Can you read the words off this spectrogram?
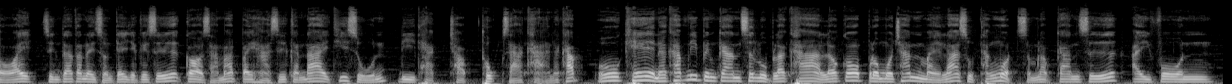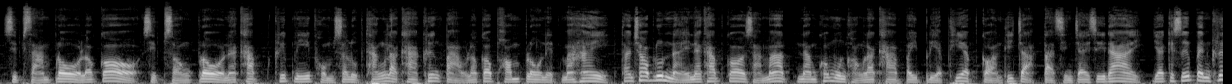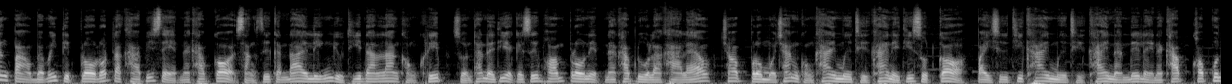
32,900 ซึ่งถ้าท่านใดสนใจอยากจะซื้อก็สามารถไปหาซื้อกันได้ที่ศูนย์ d t a c Shop ทุกสาขานะครับ โอเคนะครับนี่เป็นการสรุปราคา แล้วก็โปรโมชั่นใหม่ล่าสุดทั้งหมดสำหรับการซื้อ iPhone 13 Pro แล้วก็ 12 Pro นะครับ คลิปนี้ผมสรุปทั้งราคาเครื่องเปล่า แล้วก็พร้อมโปรเน็ตมาให้ ท่านชอบรุ่นไหนนะครับ ก็สามารถนำข้อมูลของราคาไปเปรียบเทียบก่อนที่จะตัดสินใจซื้อได้ อยากจะซื้อเป็นเครื่องเปล่าแบบไม่ติดโปรลดราคาพิเศษนะครับ ก็สั่งซื้อกันได้ลิงก์อยู่ที่ด้านล่างของคลิป ส่วนท่านใดที่อยากจะซื้อพร้อมโปรเน็ตนะครับดูราคาแล้วชอบโปรโมชั่นของค่ายมือถือค่ายไหนที่สุดก็ไปซื้อที่ค่ายมือถือค่ายนั้นได้เลยนะครับขอบคุณ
